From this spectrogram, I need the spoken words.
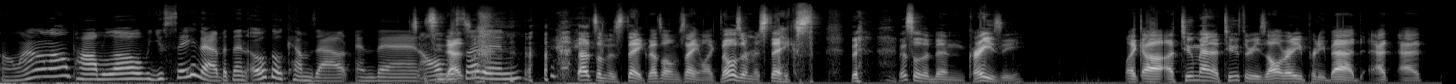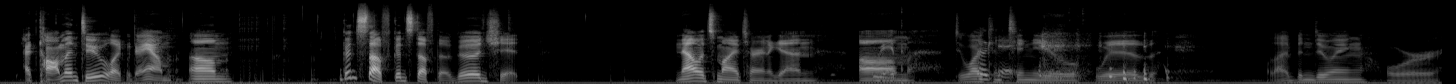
Oh, I don't know, Pablo. You say that, but then Oko comes out, and then all See, of a sudden, That's a mistake. That's all I'm saying. Like those are mistakes. this would have been crazy. Like uh, a two mana two three is already pretty bad at at at common too. Like damn. Um, good stuff. Good stuff though. Good shit. Now it's my turn again. Um, do I Okay. continue with what I've been doing or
